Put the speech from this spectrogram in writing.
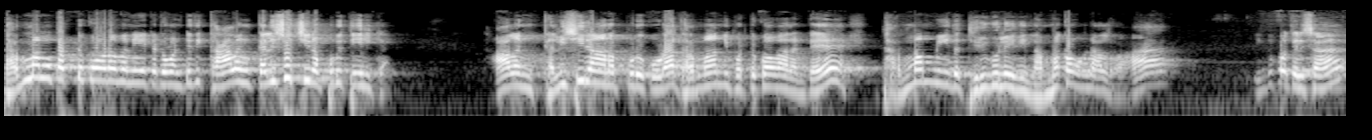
ధర్మం పట్టుకోవడం అనేటటువంటిది కాలం కలిసి వచ్చినప్పుడు తేలిక. కాలం కలిసి రానప్పుడు కూడా ధర్మాన్ని పట్టుకోవాలంటే ధర్మం మీద తిరుగులేని నమ్మకం ఉండాలిరా. ఎందుకో తెలుసా?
